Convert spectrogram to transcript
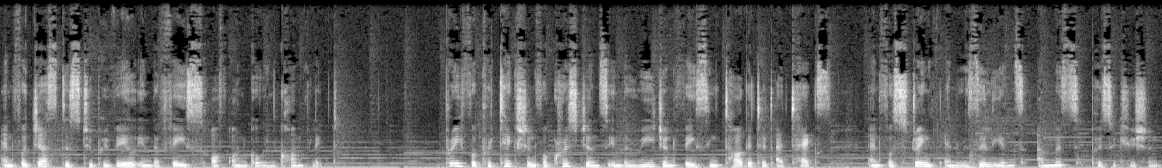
and for justice to prevail in the face of ongoing conflict. Pray for protection for Christians in the region facing targeted attacks and for strength and resilience amidst persecution.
